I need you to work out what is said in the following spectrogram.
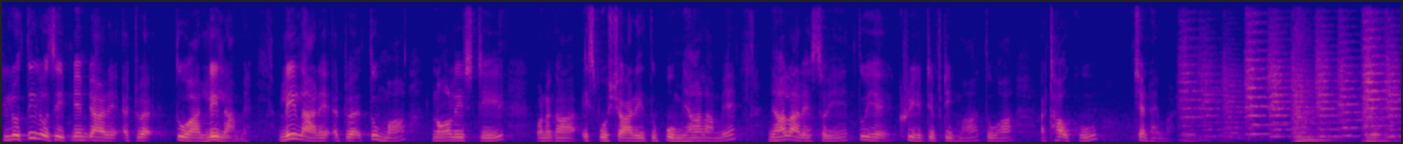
ဒီလိုသိလို့စိတ်ပြင်းပြတဲ့အတွက်သူကလေ့လာမယ်လေ့လာတဲ့အတွက်သူ့မှာ knowledge တွေဘောနက exposure တွေသူပုံများလာမယ်များလာတဲ့ဆိုရင်သူ့ရဲ့ creativity မှာသူဟာအထောက်အကူဖြစ်နိုင်ပါတယ်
